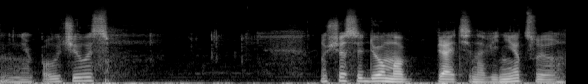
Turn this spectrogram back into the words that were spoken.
Не получилось. Ну, сейчас идем опять на Венецию.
